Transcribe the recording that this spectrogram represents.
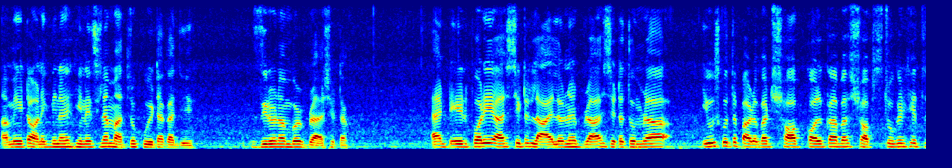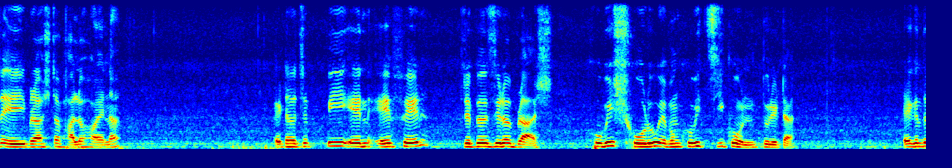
আমি এটা অনেক দিন আগে কিনেছিলাম, মাত্র কুড়ি টাকা দিয়ে। জিরো নম্বর ব্রাশ এটা। অ্যান্ড এরপরেই আসছে একটা লাইলনের ব্রাশ যেটা তোমরা ইউজ করতে পারো বাট সব কলকা বা সব স্ট্রোকের ক্ষেত্রে এই ব্রাশটা ভালো হয় না। এটা হচ্ছে পিএনএফ এর ট্রিপল জিরো ব্রাশ খুবই সরু এবং খুবই চিকন তুলিটা। এটা কিন্তু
